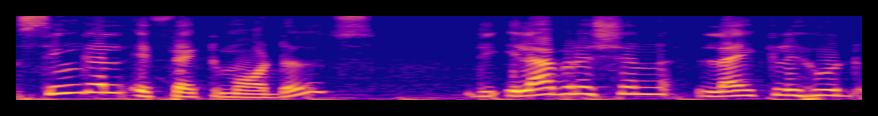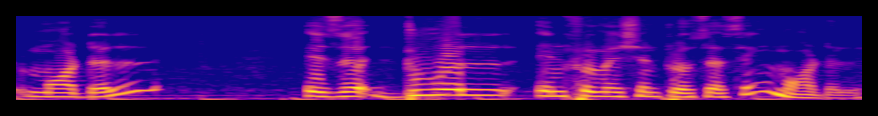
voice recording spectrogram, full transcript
single effect models, the elaboration likelihood model is a dual information processing model.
